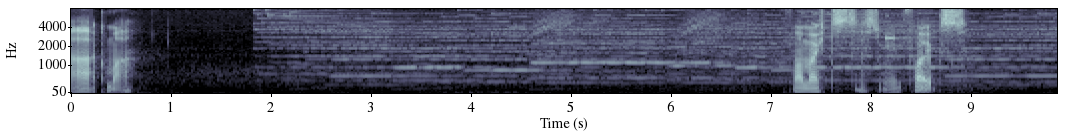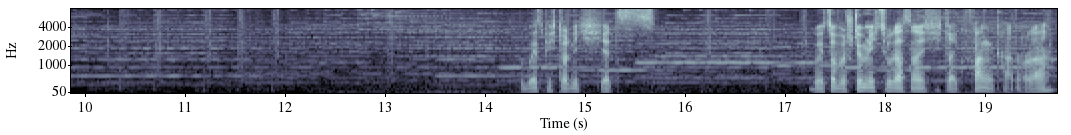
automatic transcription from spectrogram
Ah, guck mal. Warum möchtest dass du ihm folgst? Du willst mich doch nicht jetzt. Du willst doch bestimmt nicht zulassen, dass ich dich direkt fangen kann, oder?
